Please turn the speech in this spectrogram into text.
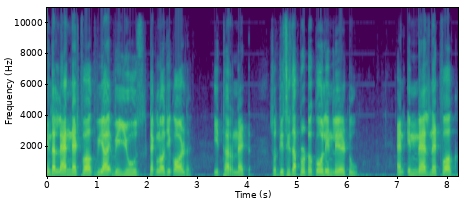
in the LAN network we are we use technology called ethernet so this is a protocol in layer two and in नैल नेटवर्क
